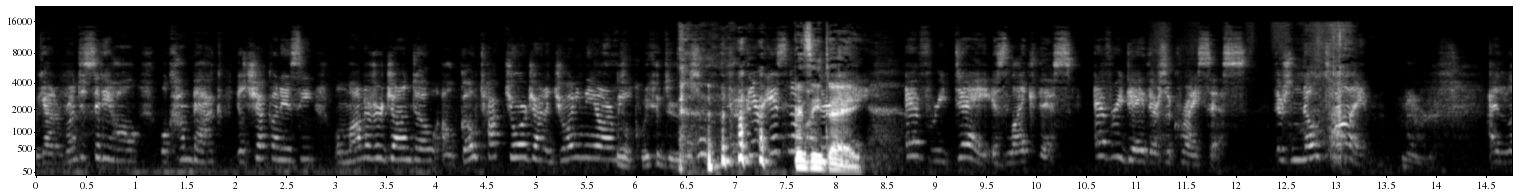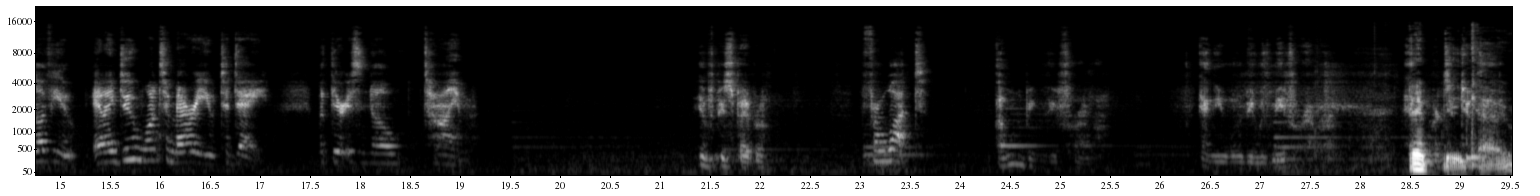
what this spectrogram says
We gotta run to City Hall. We'll come back. You'll check on Izzy. We'll monitor John Doe. I'll go talk George out of joining the army. Look, we can do this. There is no Busy other day. Every day is like this. Every day there's a crisis. There's no time. Meredith. I love you, and I do want to marry you today, but there is no time. You have a piece of paper. For what? I want to be with you forever. And you want to be with me forever. Here In we do that, go.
